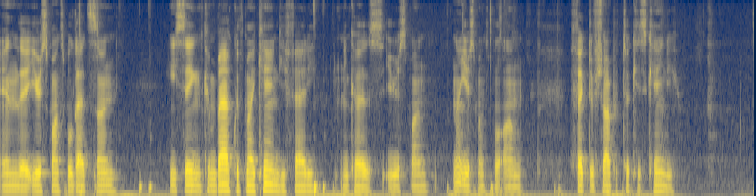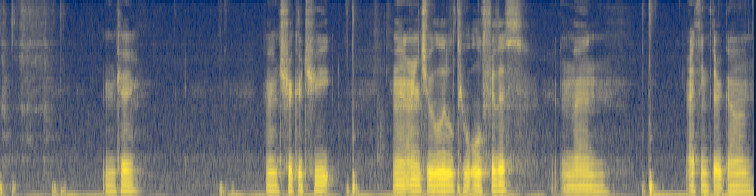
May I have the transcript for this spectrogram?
And the irresponsible dad's son. He's saying, Come back with my candy, fatty. Because irrespon not irresponsible, um Effective Shopper took his candy. Okay. And trick or treat. And then aren't you a little too old for this? And then I think they're gone.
